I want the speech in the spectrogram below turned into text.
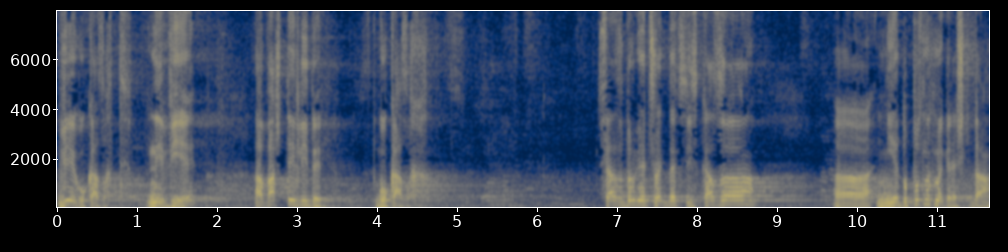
Вие го казахте. Не вие, а вашите лидери го казах. Сега за другия човек, дет се изказа, а, ние допуснахме грешки, да.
